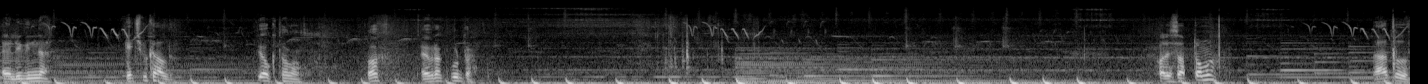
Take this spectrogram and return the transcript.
Hayırlı günler. Geç mi kaldın? Yok tamam. Bak evrak burada. Hadi sapta mı? Rahat olun.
